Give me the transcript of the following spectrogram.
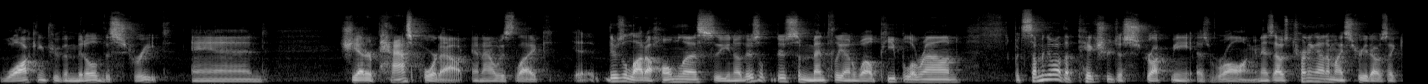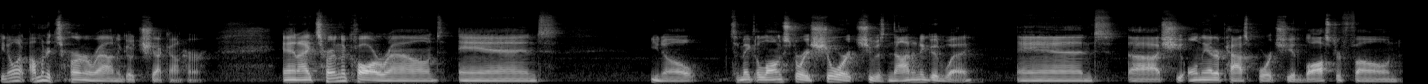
walking through the middle of the street, and she had her passport out, and I was like, there's a lot of homeless. so, You know, there's there's some mentally unwell people around, but something about the picture just struck me as wrong. And as I was turning onto my street, I was like, you know what? I'm going to turn around and go check on her. And I turned the car around, and you know, to make a long story short, she was not in a good way, and uh, she only had her passport. She had lost her phone.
